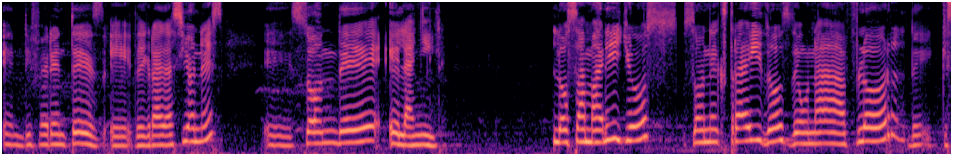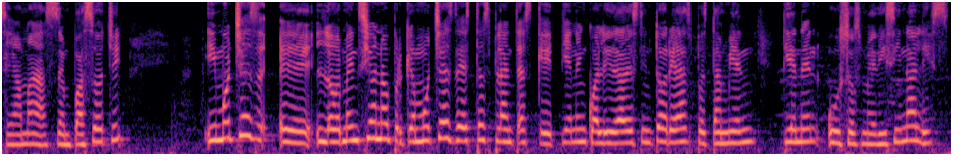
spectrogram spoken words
en diferentes eh, degradaciones eh, son de el añil. Los amarillos son extraídos de una flor de, que se llama cempasúchil y muchas, eh, lo menciono porque muchas de estas plantas que tienen cualidades tintoreas, pues también tienen usos medicinales.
